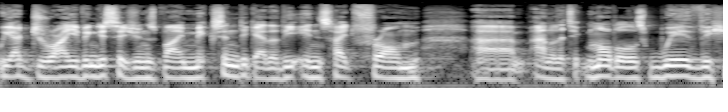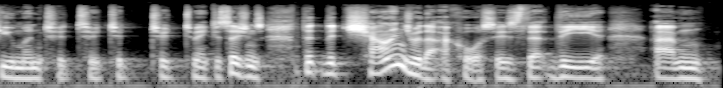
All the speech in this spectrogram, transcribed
we are driving decisions by mixing together the insight from um, analytic models with the human to, to, to, to, to make decisions. The, the challenge with that, of course, is that the um,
